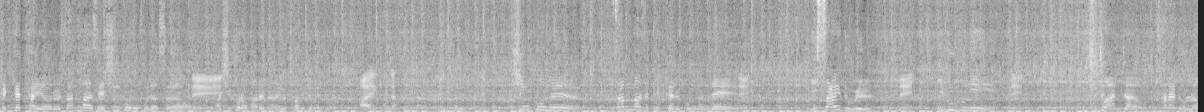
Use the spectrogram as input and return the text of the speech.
백태 타이어를 싼 맛에 신고를 꽂았어요. 네. 아 신고라고 말해야 되나? 이거 처리 좀 해줘. 아이 괜찮습니다. 네. 신고는 싼 맛에 백태를 꽂는데 네. 이 사이드 휠, 네. 이 부분이 네. 주저앉아요. 사람이 올라.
